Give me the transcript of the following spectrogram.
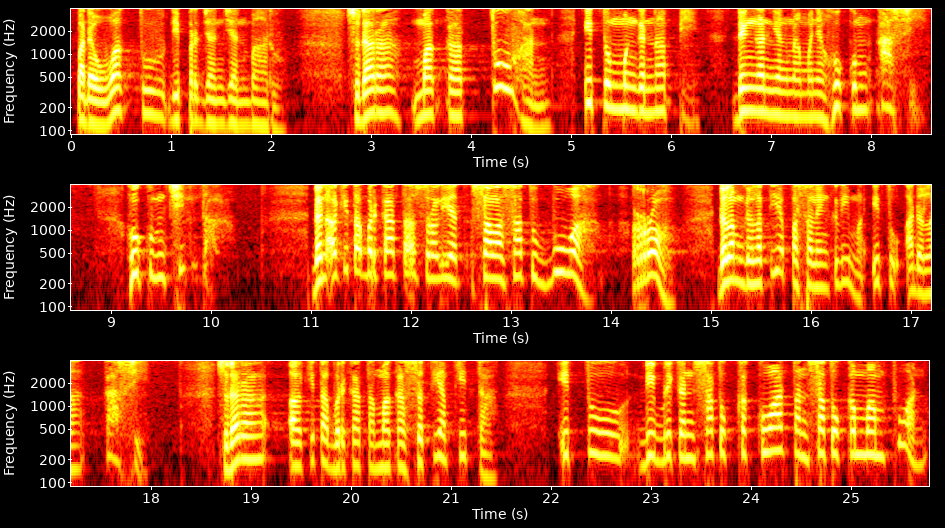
pada waktu di perjanjian baru, saudara, maka Tuhan itu menggenapi dengan yang namanya hukum kasih, hukum cinta. Dan Alkitab berkata, saudara lihat, salah satu buah roh dalam Galatia pasal yang kelima itu adalah kasih. Saudara, Alkitab berkata, maka setiap kita itu diberikan satu kekuatan, satu kemampuan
